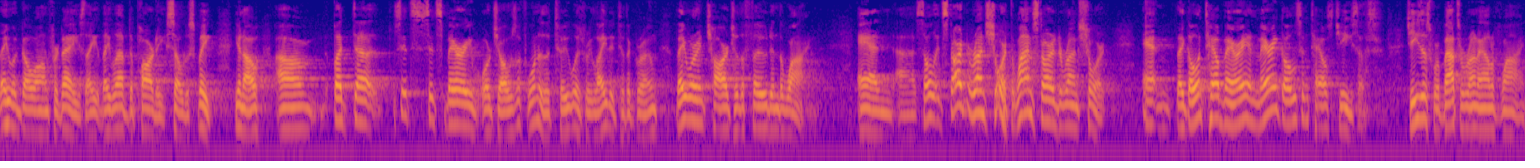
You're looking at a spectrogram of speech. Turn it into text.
they would go on for days. They they loved to party, so to speak. You know, um, but uh, since since Mary or Joseph, one of the two, was related to the groom, they were in charge of the food and the wine. And uh, so it started to run short. The wine started to run short. And they go and tell Mary, and Mary goes and tells Jesus. Jesus, we're about to run out of wine.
